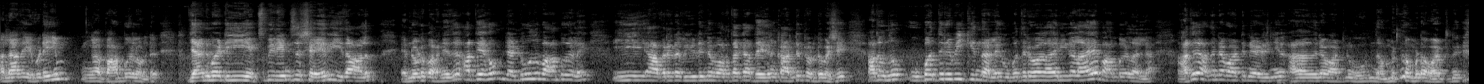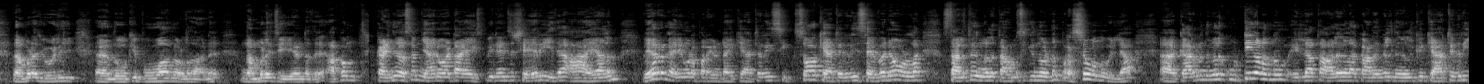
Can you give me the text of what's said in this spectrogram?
അല്ലാതെ എവിടെയും പാമ്പുകളുണ്ട്. ഞാനുമായിട്ട് ഈ എക്സ്പീരിയൻസ് ഷെയർ ചെയ്ത ആളും എന്നോട് പറഞ്ഞത്. അദ്ദേഹം രണ്ട് മൂന്ന് പാമ്പുകളെ ഈ അവരുടെ വീടിന് പുറത്തൊക്കെ അദ്ദേഹം കണ്ടിട്ടുണ്ട്. പക്ഷേ അതൊന്നും ഉപദ്രവിക്കുന്ന അല്ലെങ്കിൽ ഉപദ്രവകാരികളായ പാമ്പുകളല്ല. അത് അതിന്റെ പാട്ടിന് കഴിഞ്ഞ് അത് അതിന്റെ പാട്ടിന് പോകും. നമ്മൾ നമ്മുടെ പാട്ടിന് നമ്മുടെ ജോലി നോക്കി പോവുക എന്നുള്ളതാണ് നമ്മൾ ചെയ്യേണ്ടത്. അപ്പം കഴിഞ്ഞ ദിവസം ഞാനുമായിട്ട് ആ എക്സ്പീരിയൻസ് ഷെയർ ചെയ്ത ആ അയാളും വേറൊരു കാര്യം കൂടെ പറയുണ്ടായി കാറ്റഗറി സിക്സോ കാറ്റഗറി സെവനോ ഉള്ള സ്ഥലത്ത് നിങ്ങൾ താമസിക്കുന്നതുകൊണ്ട് പ്രശ്നമൊന്നുമില്ല. കാരണം നിങ്ങൾ കുട്ടികളൊന്നും ഇല്ലാത്ത ആളുകളൊക്കെ ആണെങ്കിൽ നിങ്ങൾക്ക് കാറ്റഗറി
